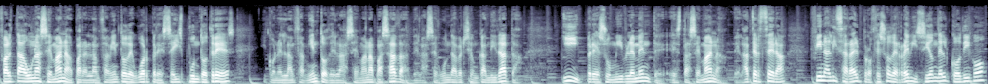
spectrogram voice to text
Falta una semana para el lanzamiento de WordPress 6.3 y con el lanzamiento de la semana pasada de la segunda versión candidata y presumiblemente esta semana de la tercera, finalizará el proceso de revisión del código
